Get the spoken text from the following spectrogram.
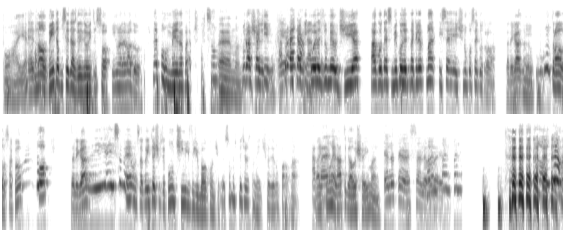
porra, aí é É, foda. 90% das vezes eu entro só em um elevador. Não é por medo, não é por é superstição. É, mano. Por achar que, É, por achar que é, coisas do meu dia acontecem bem quando eu entro naquele. Mano, isso aí a gente não consegue controlar, tá ligado? Eu não controlo, sacou? Eu vou, tá ligado? E é isso mesmo, sacou? Então, tipo, com um time de futebol, com um time. Eu sou muito especialista também, deixa eu fazer, eu não falo nada. Rapaz, com o Renato Gaúcho aí, mano. Eu não tenho essa, não, velho. fale, fale. Não, eu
